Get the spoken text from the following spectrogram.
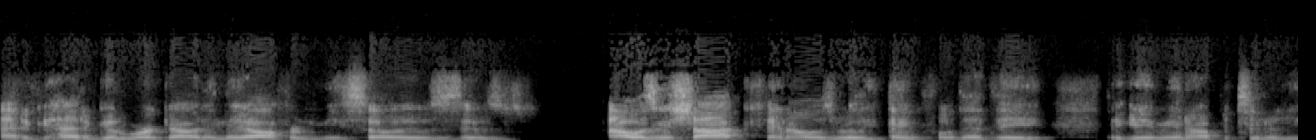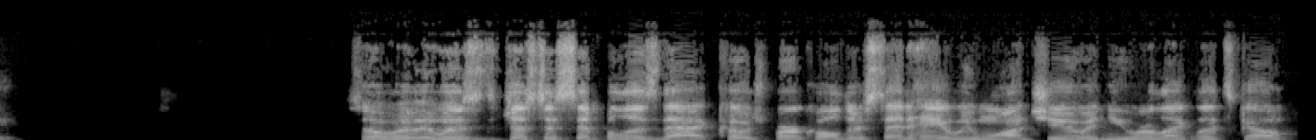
had a, had a good workout, and they offered me. So it was it was I was in shock, and I was really thankful that they they gave me an opportunity. So it was just as simple as that. Coach Burkholder said, "Hey, we want you," and you were like, "Let's go."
